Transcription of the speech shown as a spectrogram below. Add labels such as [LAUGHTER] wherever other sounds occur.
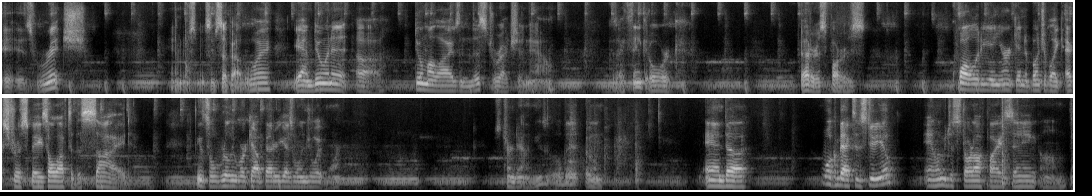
it is rich. And me just move some stuff out of the way. Yeah, I'm doing it, uh, doing my lives in this direction now. Because I think it'll work better as far as quality and you aren't getting a bunch of like extra space all off to the side. I think this will really work out better. You guys will enjoy it more. Just turn down music a little bit. Boom. And uh, welcome back to the studio. And let me just start off by saying, um,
